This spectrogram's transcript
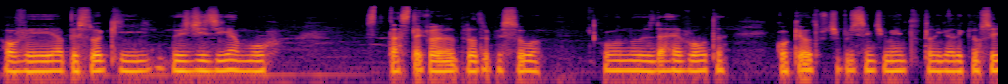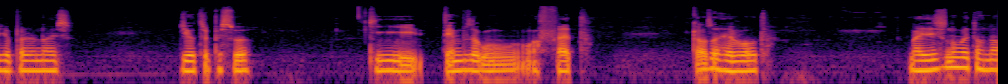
ao ver a pessoa que nos dizia amor estar se declarando para outra pessoa, ou nos dá revolta qualquer outro tipo de sentimento, tá ligado? Que não seja para nós, de outra pessoa, que temos algum afeto, causa revolta. Mas isso não vai tornar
